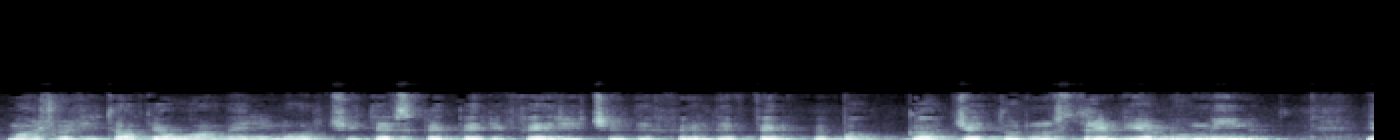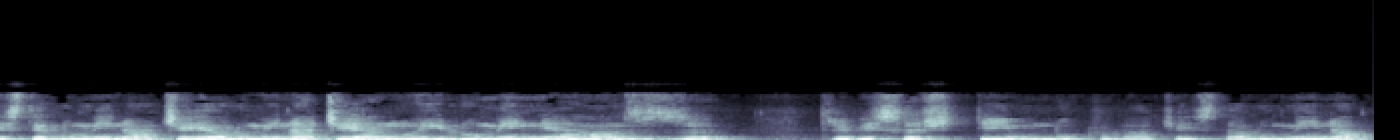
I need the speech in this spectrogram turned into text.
majoritatea oamenilor citesc pe periferice de fel de fel, pe gadgeturi, nu trebuie lumină. Este lumina aceea, lumina aceea nu iluminează. Trebuie să știm lucrul acesta. Lumina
